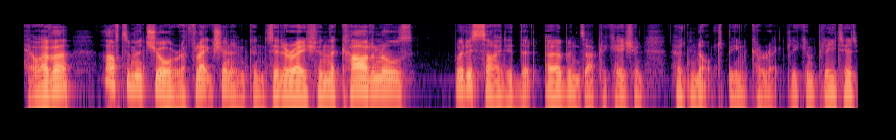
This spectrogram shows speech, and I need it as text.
However, after mature reflection and consideration, the cardinals were decided that Urban's application had not been correctly completed,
